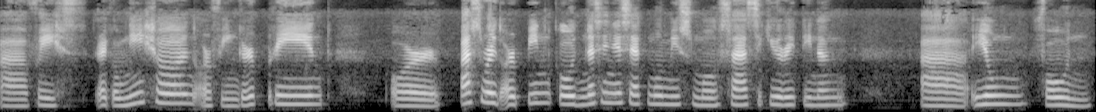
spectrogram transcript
ah, face recognition or fingerprint or password or pin code na siniset mo mismo sa security ng ah, yung phone.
